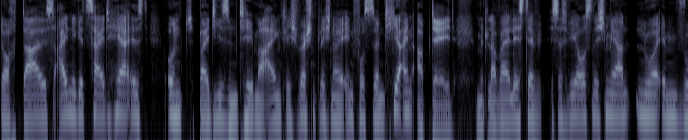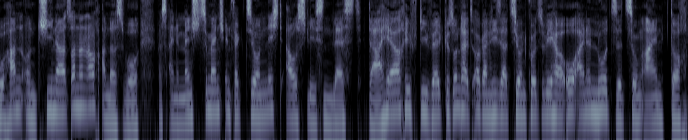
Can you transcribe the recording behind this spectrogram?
Doch da es einige Zeit her ist und bei diesem Thema eigentlich wöchentlich neue Infos sind, hier ein Update. Mittlerweile ist, der, ist das Virus nicht mehr nur im Wuhan und China, sondern auch anderswo, was eine Mensch-zu-Mensch-Infektion nicht ausschließen lässt. Daher rief die Weltgesundheitsorganisation kurz WHO eine Notsitzung ein. Doch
